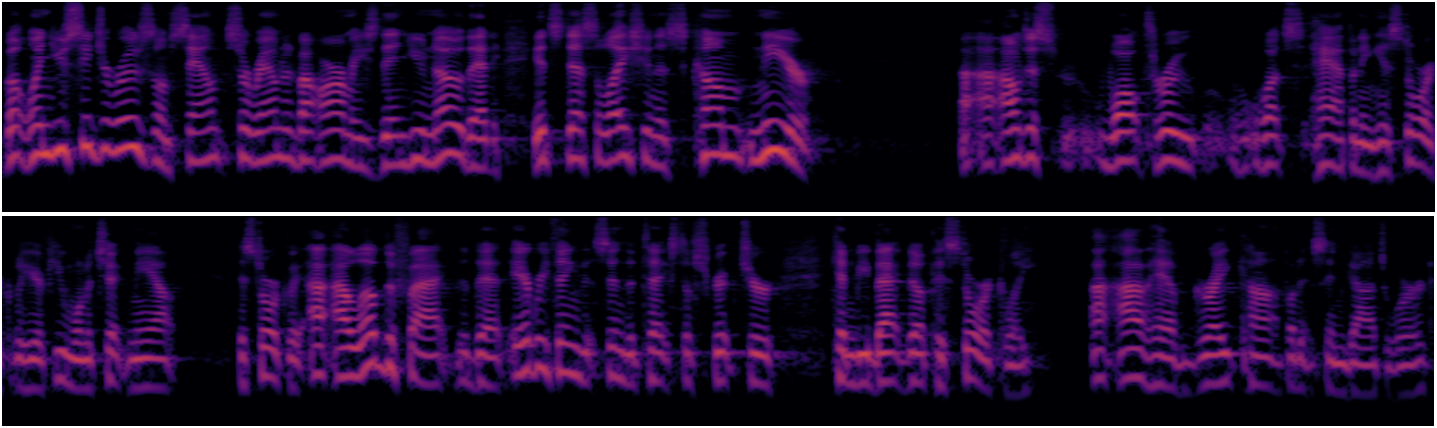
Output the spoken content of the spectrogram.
But when you see Jerusalem sound, surrounded by armies, then you know that its desolation has come near. I, will just walk through what's happening historically here if you want to check me out historically. I, I, love the fact that everything that's in the text of Scripture can be backed up historically. I, I have great confidence in God's Word.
